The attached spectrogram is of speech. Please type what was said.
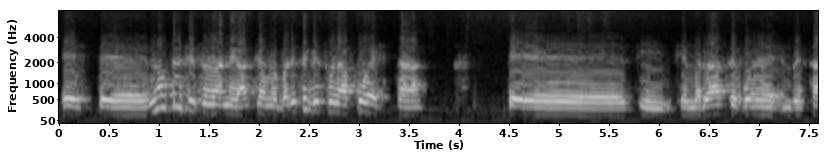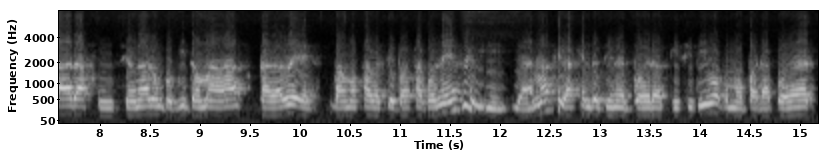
Este, no sé si es una negación, me parece que es una apuesta. Eh, si, si en verdad se puede empezar a funcionar un poquito más cada vez, vamos a ver qué pasa con eso y, además si la gente tiene el poder adquisitivo como para poder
